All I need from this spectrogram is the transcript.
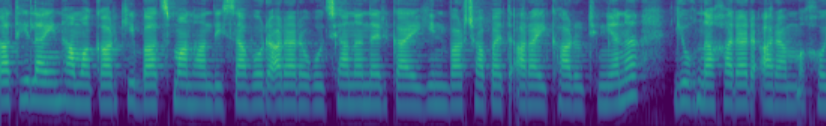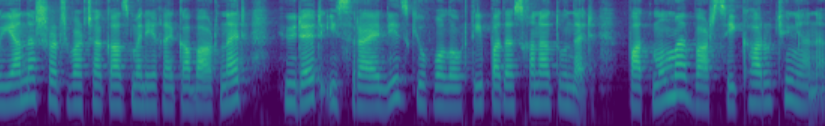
Կաթիլային համակարգի բացման հանդիսավոր արարողությանը ներկայային վարչապետ Արայք Հարությունյանը, գյուղնախարար Արամ Մխոյանը, շրջվարչակազմերի ղեկավարներ, հյուրեր Իսրայելից գյուղոլորտի պատասխանատուներ, պատմում է Վարսիկ Հարությունյանը։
